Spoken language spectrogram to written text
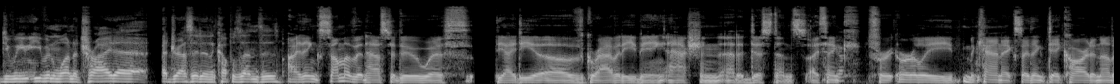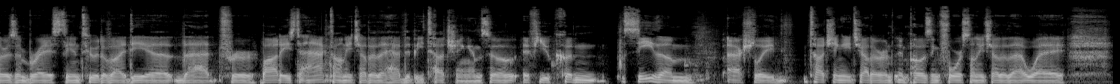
Do we even want to try to address it in a couple sentences? I think some of it has to do with the idea of gravity being action at a distance. I think for early mechanics, I think Descartes and others embraced the intuitive idea that for bodies to act on each other, they had to be touching. And so if you couldn't see them actually touching each other and imposing force on each other that way,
